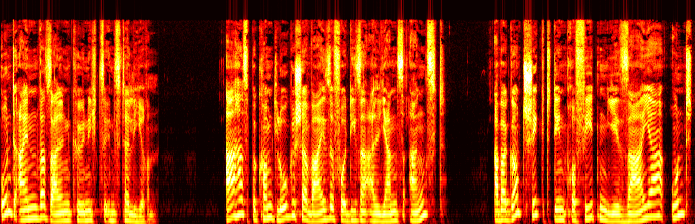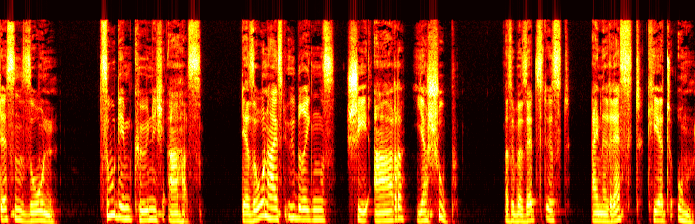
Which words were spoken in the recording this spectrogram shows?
und einen Vasallenkönig zu installieren. Ahas bekommt logischerweise vor dieser Allianz Angst, aber Gott schickt den Propheten Jesaja und dessen Sohn zu dem König Ahas. Der Sohn heißt übrigens Shear Yashub, was übersetzt ist, ein Rest kehrt um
